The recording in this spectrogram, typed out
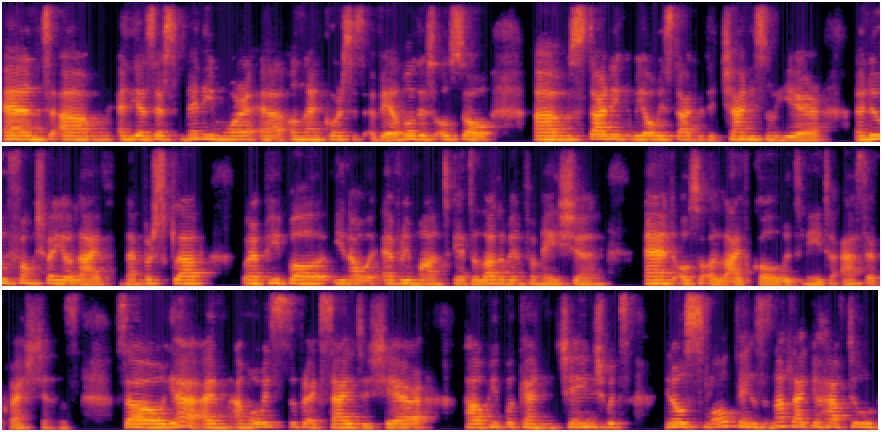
And um, and yes, there's many more uh, online courses available. There's also um, starting. We always start with the Chinese New Year, a new Feng Shui Your Life members club where people, you know, every month get a lot of information and also a live call with me to ask their questions. So yeah, I'm I'm always super excited to share how people can change with you know small things. It's not like you have to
